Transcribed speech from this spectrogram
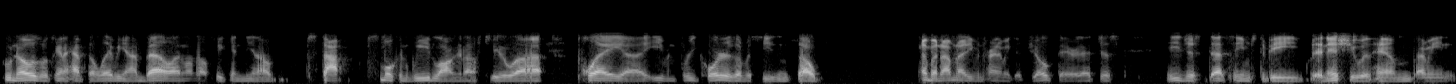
Who knows what's going to happen to Le'Veon Bell? I don't know if he can, you know, stop smoking weed long enough to uh, play uh, even three quarters of a season. So, I mean, I'm not even trying to make a joke there. That just he just that seems to be an issue with him. I mean,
